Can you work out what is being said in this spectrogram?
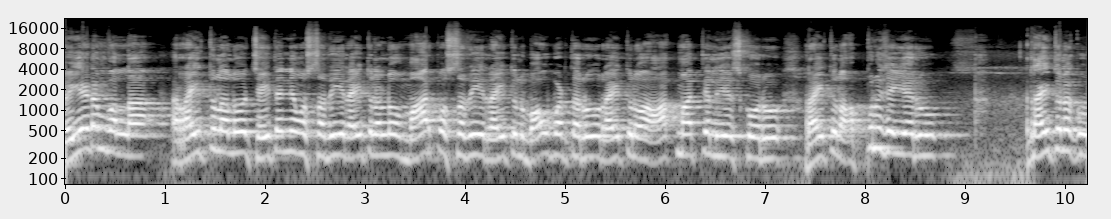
వేయడం వల్ల రైతులలో చైతన్యం వస్తుంది రైతులలో మార్పు వస్తుంది. రైతులు బాగుపడతారు రైతులు ఆత్మహత్యలు చేసుకోరు రైతులు అప్పులు చేయరు. రైతులకు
